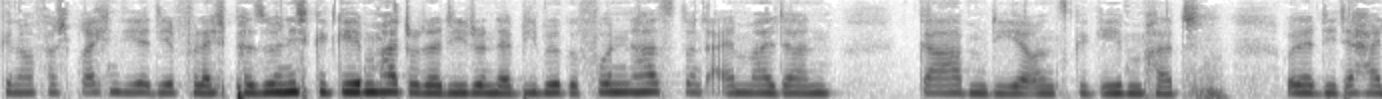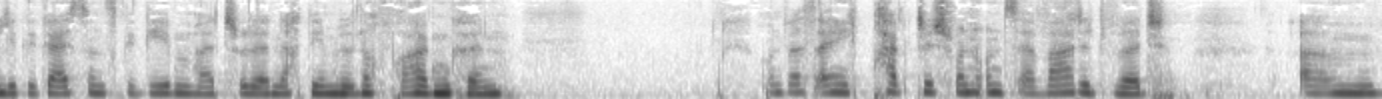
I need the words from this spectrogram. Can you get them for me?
genau Versprechen, die er dir vielleicht persönlich gegeben hat oder die du in der Bibel gefunden hast und einmal dann Gaben, die er uns gegeben hat oder die der Heilige Geist uns gegeben hat oder nach denen wir noch fragen können. Und was eigentlich praktisch von uns erwartet wird, ähm,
